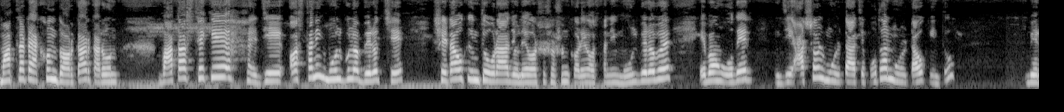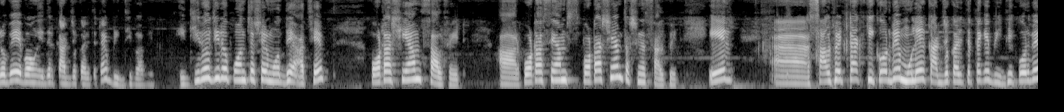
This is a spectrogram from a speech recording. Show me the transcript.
মাত্রাটা এখন দরকার, কারণ বাতাস থেকে যে অস্থানিক মূলগুলো বেরোচ্ছে, সেটাও কিন্তু ওরা জলীয় শোষণ করে, অস্থানিক মূল বেরোবে এবং ওদের যে আসল মূলটা আছে, প্রধান মূলটাও কিন্তু বেরোবে এবং এদের কার্যকারিতাটা বৃদ্ধি পাবে। এই জিরো জিরো পঞ্চাশের মধ্যে আছে পটাশিয়াম সালফেট। আর পটাশিয়াম পটাশিয়াম তার সঙ্গে সালফেট। এর সালফেটটা কি করবে? মূলের কার্যকারিতাটাকে বৃদ্ধি করবে।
